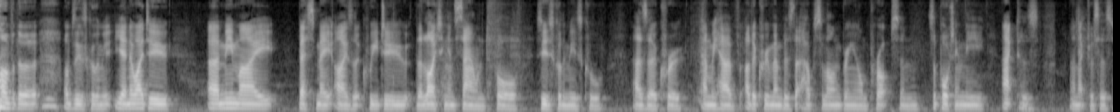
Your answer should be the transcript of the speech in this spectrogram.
of the of Seussical. of Mu- Yeah, no, I do. Uh, me and my best mate Isaac, we do the lighting and sound for Seussical the Musical as a crew, and we have other crew members that help us along, bringing on props and supporting the actors and actresses.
